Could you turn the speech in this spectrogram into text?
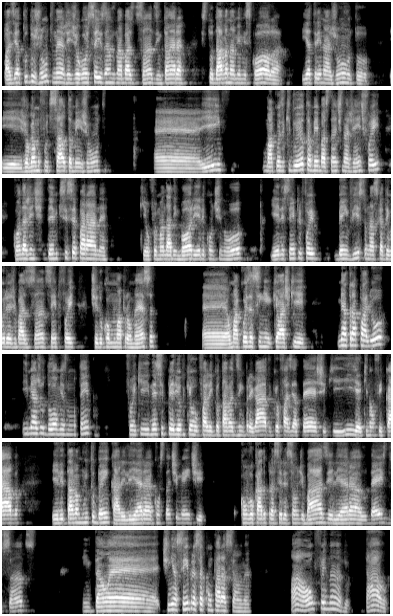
fazia tudo junto, né? A gente jogou seis anos na base do Santos, então era estudava na mesma escola, ia treinar junto e jogamos futsal também junto. É, e uma coisa que doeu também bastante na gente foi quando a gente teve que se separar, né? Que eu fui mandado embora e ele continuou. E ele sempre foi bem visto nas categorias de base do Santos, sempre foi tido como uma promessa. É uma coisa assim que eu acho que me atrapalhou e me ajudou ao mesmo tempo foi que nesse período que eu falei que eu estava desempregado, que eu fazia teste, que ia, que não ficava, ele estava muito bem, cara. Ele era constantemente convocado para a seleção de base, ele era o 10 do Santos. Então, é, tinha sempre essa comparação, né? Ah, ó o Fernando, tal,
